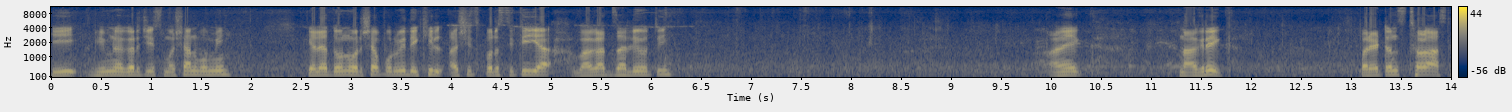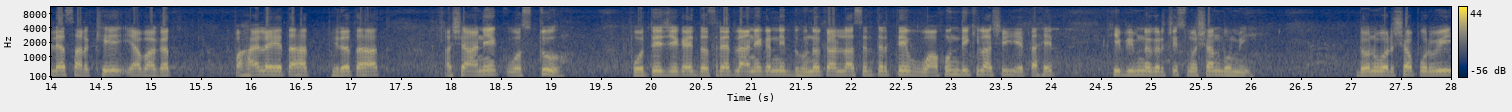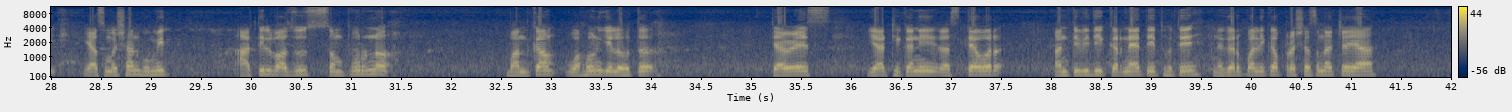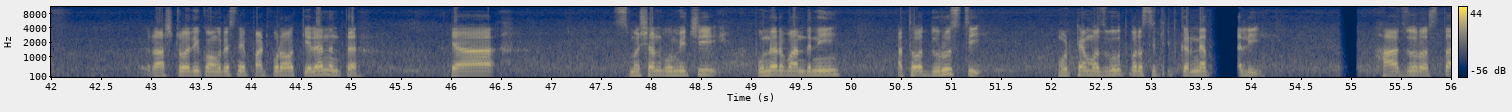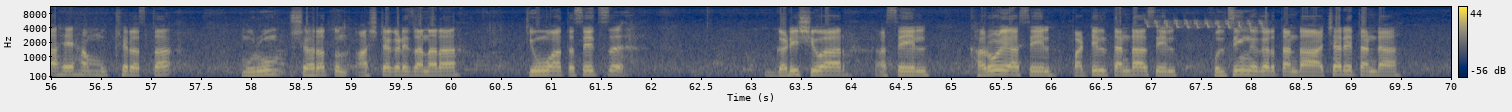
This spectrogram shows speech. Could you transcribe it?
ही भीमनगरची स्मशानभूमी. गेल्या दोन वर्षापूर्वी देखील अशीच परिस्थिती या भागात झाली होती. अनेक नागरिक पर्यटन स्थळ असल्यासारखे या भागात पाहायला येत आहात फिरत आहात. अशा अनेक वस्तू पोते जे काही दसऱ्यातल्या अनेकांनी धुणं काढलं असेल तर ते वाहून देखील असे येत आहेत. ही भीमनगरची स्मशानभूमी. दोन वर्षापूर्वी या स्मशानभूमीत आतील बाजूस संपूर्ण बांधकाम वाहून गेलं होतं. त्यावेळेस या ठिकाणी रस्त्यावर अंत्यविधी करण्यात येत होते. नगरपालिका प्रशासनाच्या या राष्ट्रवादी काँग्रेसने पाठपुरावा केल्यानंतर या स्मशानभूमीची पुनर्बांधणी अथवा दुरुस्ती मोठ्या मजबूत परिस्थितीत करण्यात आली. हा जो रस्ता आहे हा मुख्य रस्ता मुरुम शहरातून आष्ट्याकडे जाणारा किंवा तसेच गडीशिवार असेल खारोळे असेल पाटील तांडा असेल फुलसिंगनगर तांडा आचार्य तांडा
